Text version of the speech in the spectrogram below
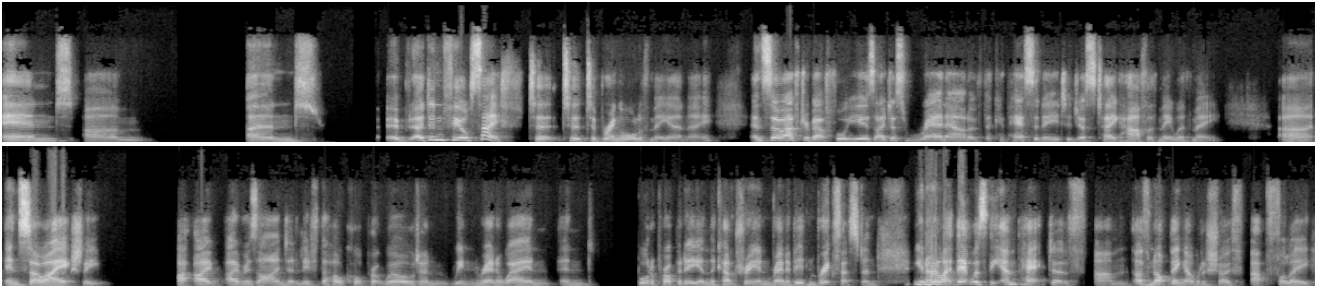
and um, and I didn't feel safe to to to bring all of me in. Eh? And so after about four years, I just ran out of the capacity to just take half of me with me. Uh, and so I actually I, I resigned and left the whole corporate world and went and ran away and and bought a property in the country and ran a bed and breakfast. And you know like that was the impact of um, of not being able to show up fully.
